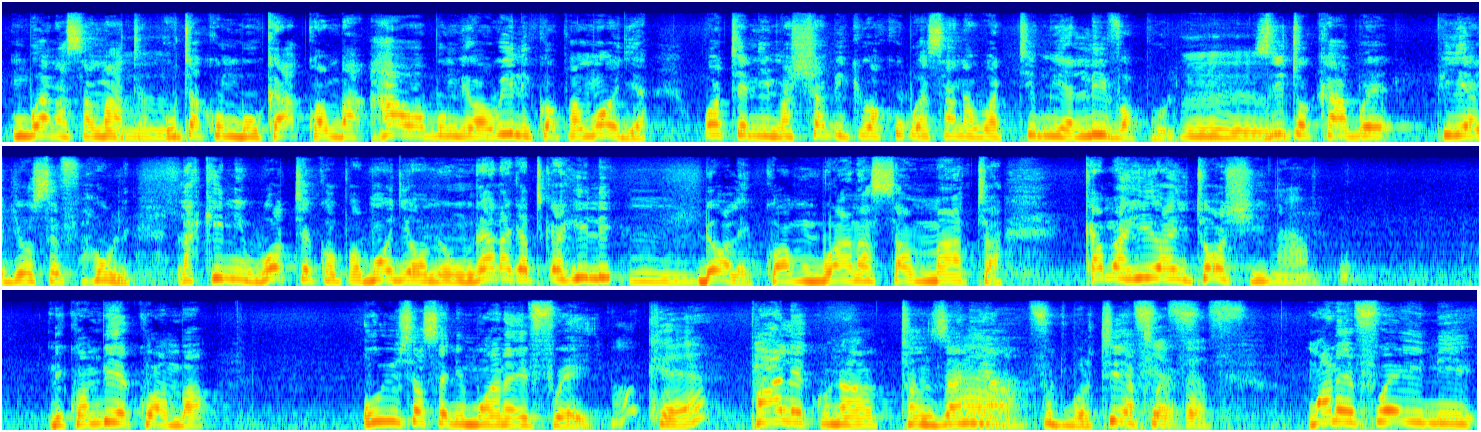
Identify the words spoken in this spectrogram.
Mbwana Samata. mm. Utakumbuka kwamba hawa wabunge wawili kwa pamoja wote ni mashabiki wakubwa sana wa timu ya Liverpool, Zito Kabwe pia Joseph Haule, lakini wote kwa pamoja wameungana katika hili mm. dole kwa Mbwana Samata. Kama hiyo haitoshi, nikwambie kwamba huyu sasa ni mwana FA Okay. pale kuna Tanzania Ah. Football TFF. TFF. Mwana FA ni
